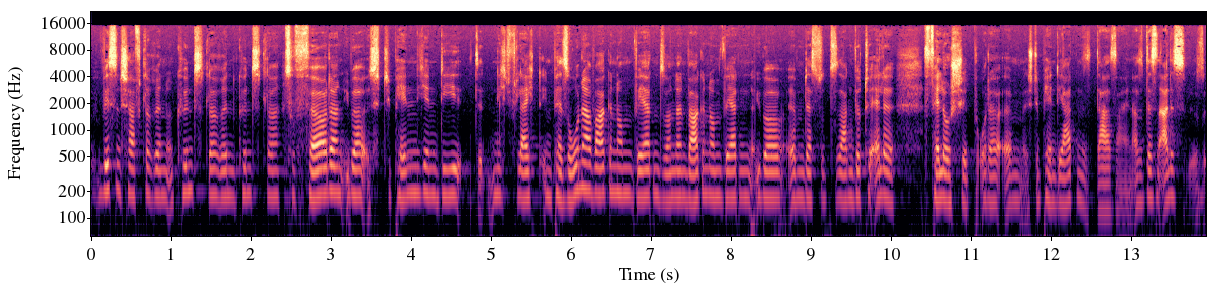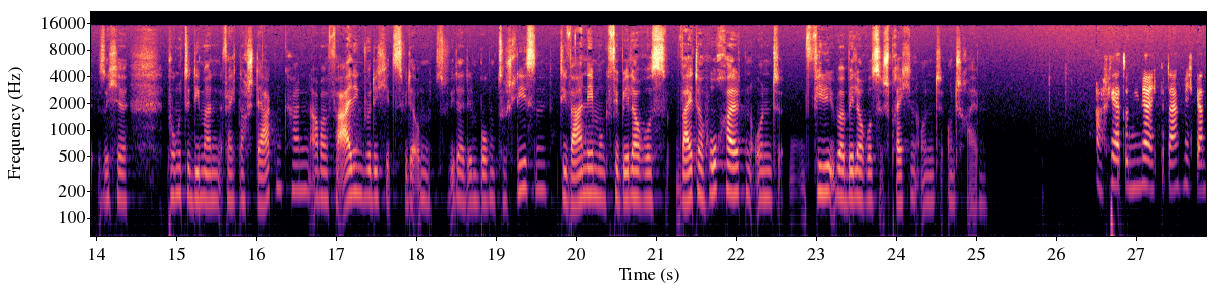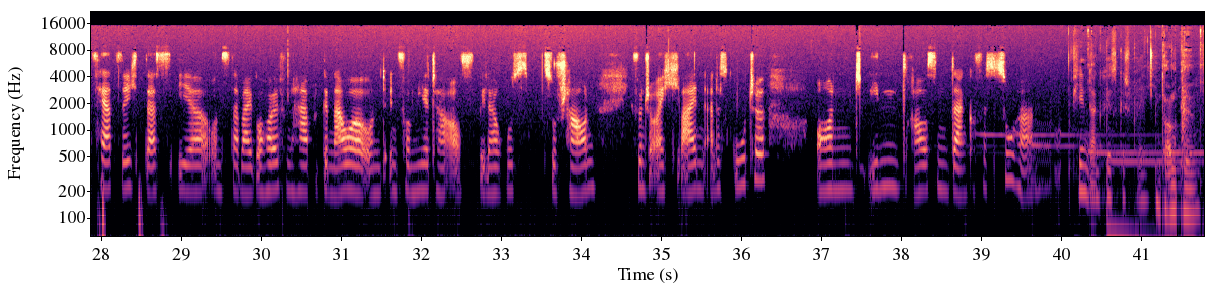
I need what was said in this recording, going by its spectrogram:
Wissenschaftlerinnen und Künstlerinnen Künstler zu fördern über Stipendien, die nicht vielleicht in Persona wahrgenommen werden, sondern wahrgenommen werden über ähm, das sozusagen virtuelle Fellowship oder ähm, Stipendiatendasein. Also das sind alles solche Punkte, die man vielleicht noch stärken kann. Aber vor allen Dingen würde ich jetzt wieder, um wieder den Bogen zu schließen, die Wahrnehmung für Belarus weiter hochhalten und viel über Belarus sprechen und, und schreiben. Ach ja, Tonina, ich bedanke mich ganz herzlich, dass ihr uns dabei geholfen habt, genauer und informierter auf Belarus zu schauen. Ich wünsche euch beiden alles Gute und Ihnen draußen danke fürs Zuhören. Vielen Dank fürs Gespräch. Danke.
